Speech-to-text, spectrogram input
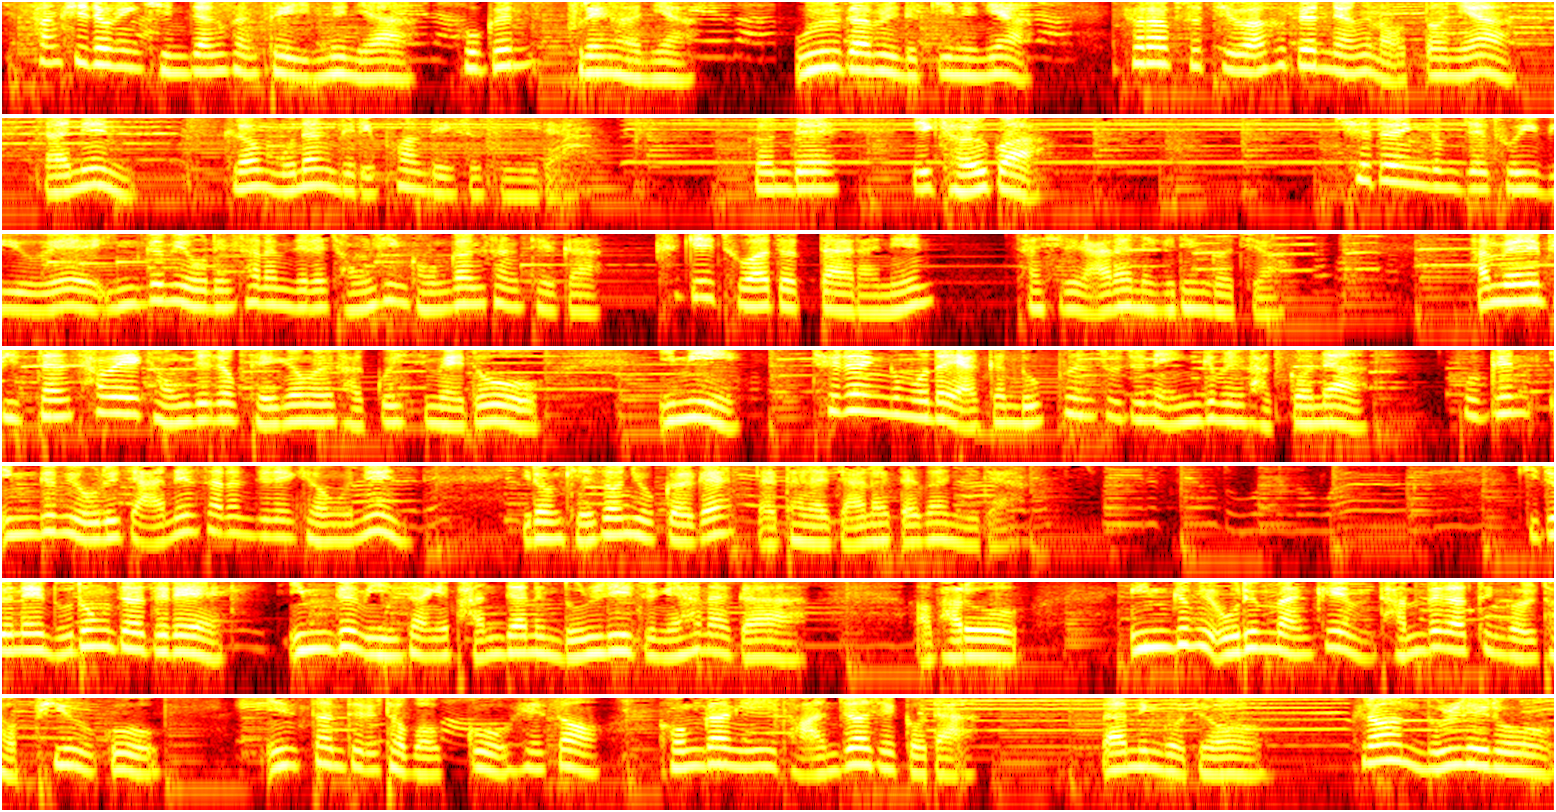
상시적인 긴장 상태에 있느냐, 혹은 불행하냐, 우울감을 느끼느냐, 혈압 수치와 흡연량은 어떠냐, 라는 그런 문항들이 포함되어 있었습니다. 그런데 이 결과, 최저임금제 도입 이후에 임금이 오른 사람들의 정신 건강 상태가 크게 좋아졌다라는 사실을 알아내게 된 거죠. 반면에 비슷한 사회 경제적 배경을 갖고 있음에도 이미 최저임금보다 약간 높은 수준의 임금을 받거나 혹은 임금이 오르지 않은 사람들의 경우는 이런 개선 효과가 나타나지 않았다고 합니다. 기존의 노동자들의 임금 인상에 반대하는 논리 중에 하나가 어, 바로 임금이 오른 만큼 담배 같은 걸 더 피우고 인스턴트를 더 먹고 해서 건강이 더 안 좋아질 거다 라는 거죠. 그런 논리로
